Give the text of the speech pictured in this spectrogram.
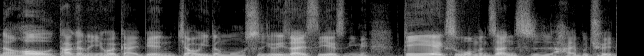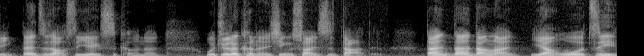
然后它可能也会改变交易的模式，尤其在 C X 里面，DEX 我们暂时还不确定，但至少 C X 可能，我觉得可能性算是大的。但但是当然一样，我自己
